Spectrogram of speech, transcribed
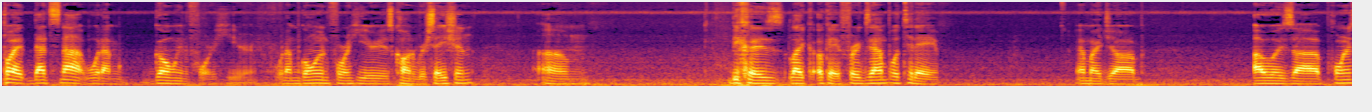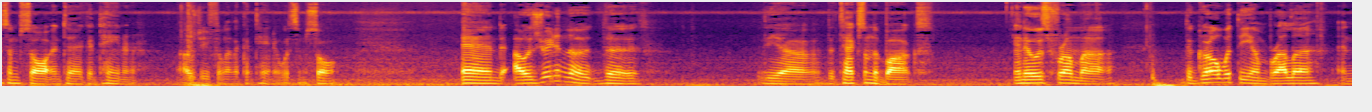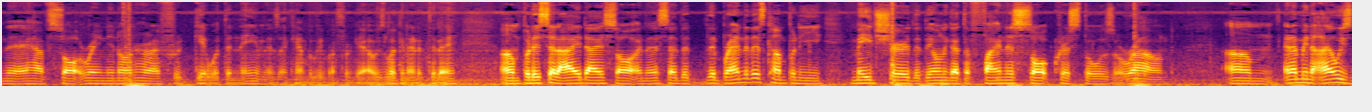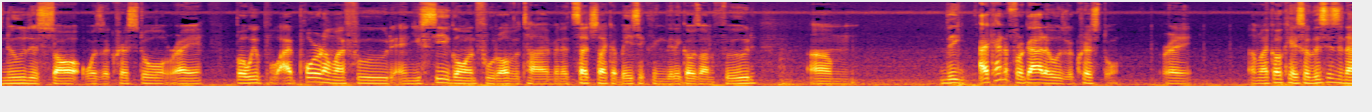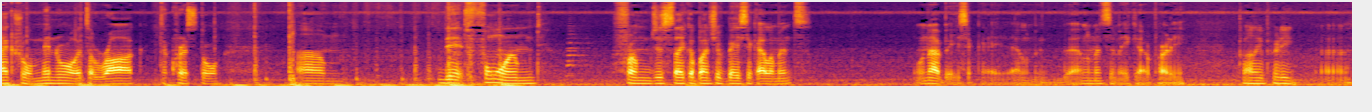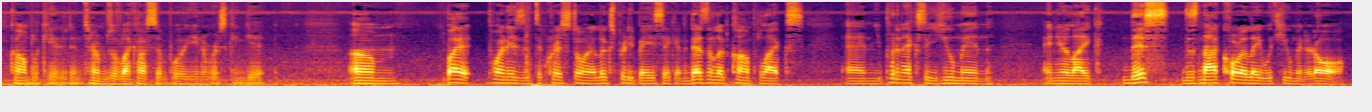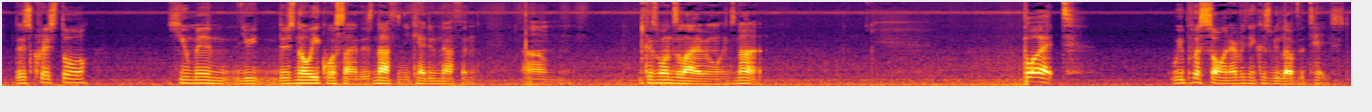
but that's not what I'm going for here. What I'm going for here is conversation. Um, because, like, okay, for example, today at my job, I was uh, pouring some salt into a container. I was refilling the container with some salt. And I was reading the, the the uh, the text on the box, and it was from uh, the girl with the umbrella, and they have salt raining on her. I forget what the name is. I can't believe I forget. I was looking at it today, um, but it said iodized salt, and it said that the brand of this company made sure that they only got the finest salt crystals around. Um, and I mean, I always knew this salt was a crystal, right? But we, I pour it on my food, and you see it go on food all the time, and it's such like a basic thing that it goes on food. Um, the I kind of forgot it was a crystal, right? I'm like, okay, so this is an actual mineral. It's a rock. It's a crystal. Um, that formed from just like a bunch of basic elements. Well, not basic eh, element. The elements that make are probably probably pretty uh, complicated in terms of like how simple the universe can get. Um, but point is, it's a crystal and it looks pretty basic and it doesn't look complex. And you put it next to a human and you're like, this does not correlate with human at all. This crystal, human, you there's no equal sign. There's nothing. You can't do nothing, um, because one's alive and one's not. But we put salt on everything because we love the taste.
